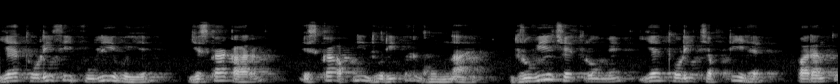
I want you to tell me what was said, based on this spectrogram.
यह थोड़ी सी फूली हुई है, जिसका कारण इसका अपनी धुरी पर घूमना है। ध्रुवीय क्षेत्रों में यह थोड़ी चपटी है परंतु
